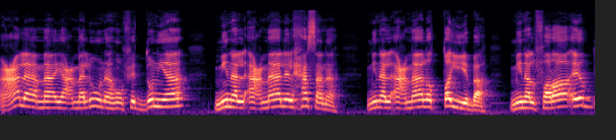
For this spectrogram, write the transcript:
على ما يعملونه في الدنيا من الأعمال الحسنة من الأعمال الطيبة من الفرائض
